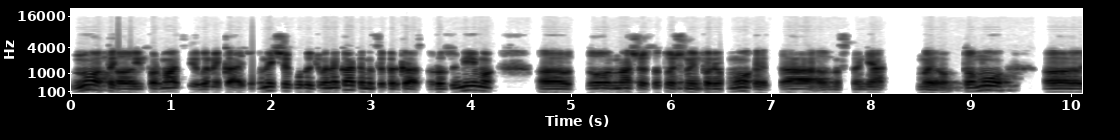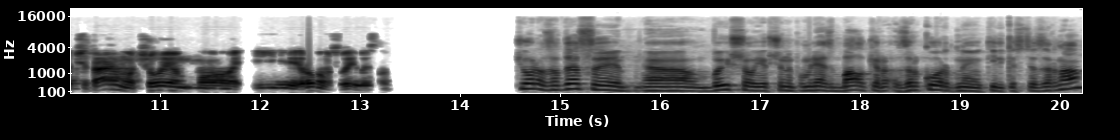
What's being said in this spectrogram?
Ну, а такі інформації виникають. Вони ще будуть виникати. Ми це прекрасно розуміємо е, до нашої остаточної перемоги та настання миру. Тому е, читаємо, чуємо і робимо свої висновки. Вчора з Одеси е, вийшов, якщо не помиляюсь, балкер з рекордною кількістю зерна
